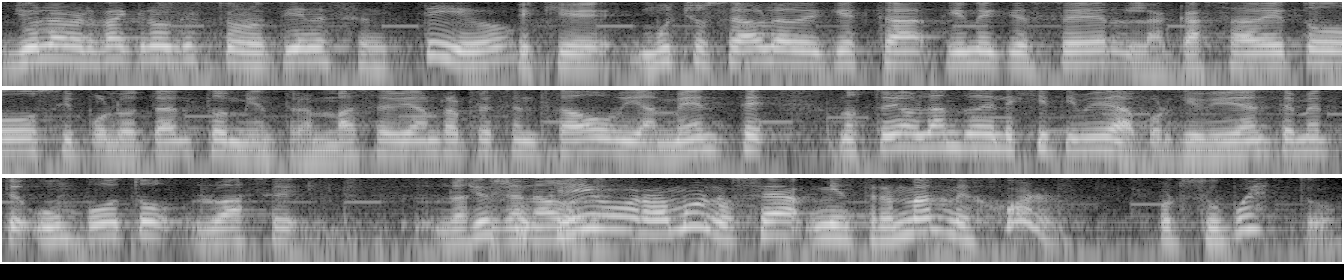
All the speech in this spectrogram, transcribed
yo la verdad creo que esto no tiene sentido. Es que mucho se habla de que esta tiene que ser la casa de todos y por lo tanto mientras más se vean representados, obviamente, no estoy hablando de legitimidad, porque evidentemente un voto lo hace, lo hace Yo suscribo, Ramón, o sea, mientras más mejor, por supuesto,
